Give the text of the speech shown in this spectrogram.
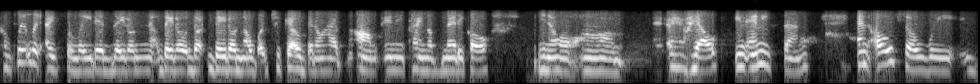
completely isolated, they don't know they don't they don't know where to go. They don't have um, any kind of medical, you know, um, help in any sense. And also, we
